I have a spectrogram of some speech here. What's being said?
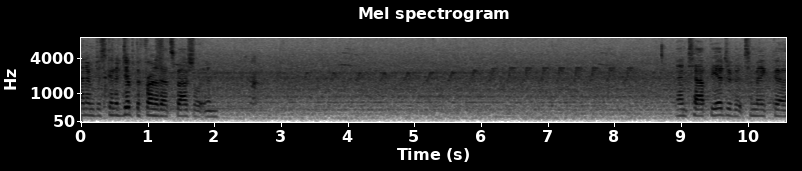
And I'm just going to dip the front of that spatula in. And tap the edge of it to make uh,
